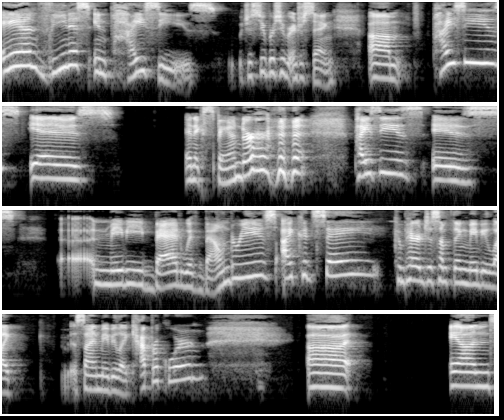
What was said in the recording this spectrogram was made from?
And Venus in Pisces, which is super, super interesting. Um, Pisces is an expander. Pisces is maybe bad with boundaries, I could say, compared to something maybe like a sign maybe like Capricorn. Uh, and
